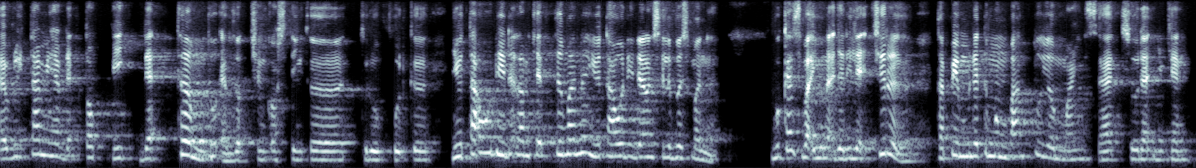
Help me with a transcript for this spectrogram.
every time you have that topic that term tu absorption costing ke throughput ke you tahu dia dalam chapter mana you tahu dia dalam syllabus mana bukan sebab you nak jadi lecturer tapi benda tu membantu your mindset so that you can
